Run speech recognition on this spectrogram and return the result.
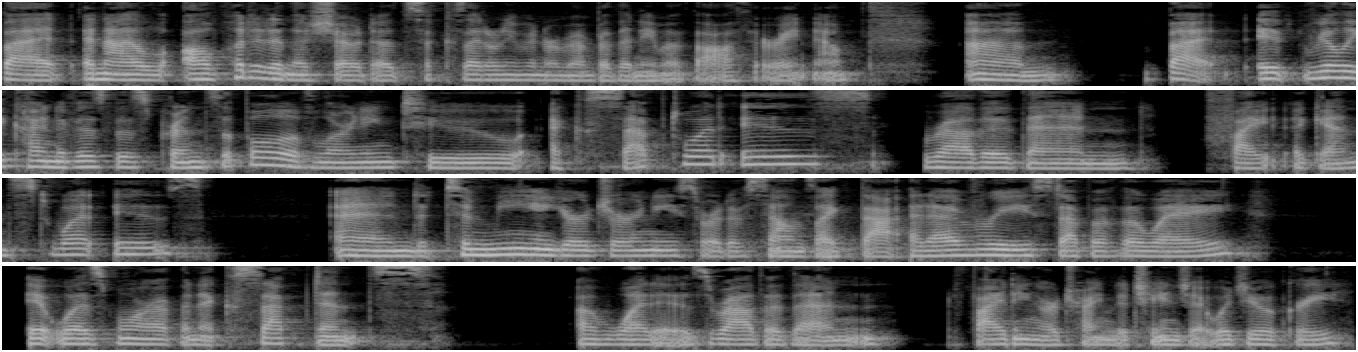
But, and I'll, I'll put it in the show notes because I don't even remember the name of the author right now. Um, but it really kind of is this principle of learning to accept what is rather than fight against what is. And to me, your journey sort of sounds like that. At every step of the way, it was more of an acceptance of what is rather than fighting or trying to change it. Would you agree?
